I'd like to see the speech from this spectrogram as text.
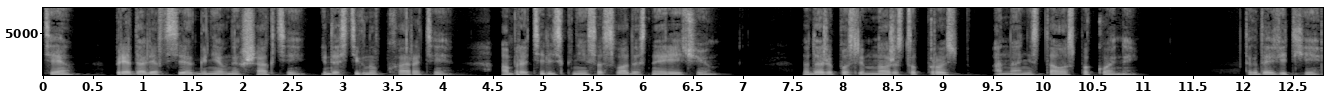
Те, преодолев всех гневных шакти и достигнув Бхарати, обратились к ней со сладостной речью. Но даже после множества просьб она не стала спокойной. Тогда Витхи,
